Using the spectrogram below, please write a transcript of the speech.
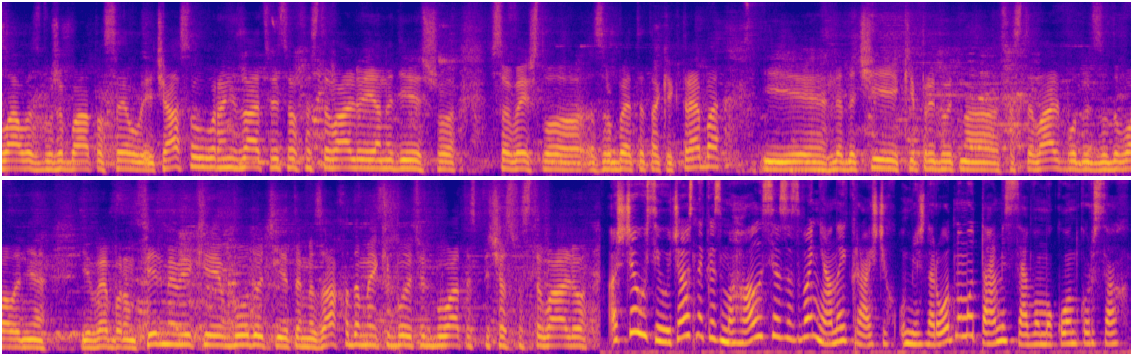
Вклалось дуже багато сил і часу в організацію цього фестивалю. Я надіюсь, що все вийшло зробити так, як треба. І глядачі, які прийдуть на фестиваль, будуть задоволені і вибором фільмів, які будуть, і тими заходами, які будуть відбуватись під час фестивалю. А ще усі учасники змагалися за звання найкращих у міжнародному та місцевому конкурсах.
